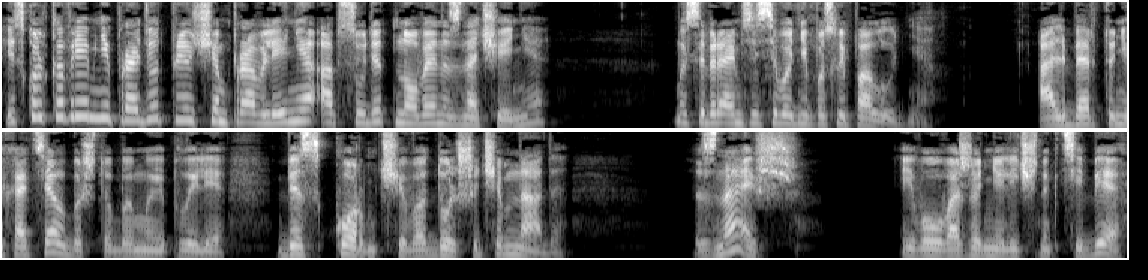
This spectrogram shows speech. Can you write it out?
«И сколько времени пройдет, прежде чем правление обсудит новое назначение?» «Мы собираемся сегодня после полудня. Альберту не хотел бы, чтобы мы плыли без кормчего дольше, чем надо. Знаешь, его уважение лично к тебе,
